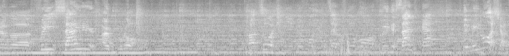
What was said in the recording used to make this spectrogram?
这个飞三日而不落。它做成一个风筝在空中。飞了三天都没落下来，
